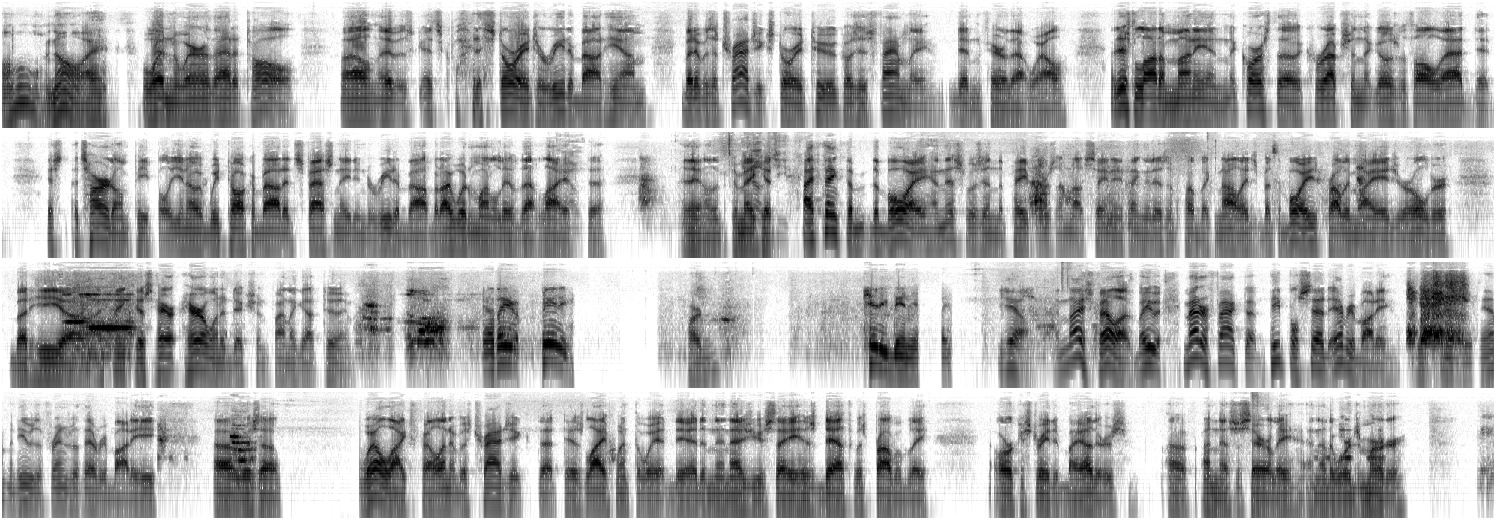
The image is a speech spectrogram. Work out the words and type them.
Oh no, I wasn't aware of that at all. Well, it was it's quite a story to read about him, but it was a tragic story too because his family didn't fare that well. Just a lot of money, and of course the corruption that goes with all that. It, it's it's hard on people. You know, we talk about it's fascinating to read about, but I wouldn't want to live that life to you know, to make it. I think the the boy, and this was in the papers. I'm not saying anything that isn't public knowledge, but the boy, he's probably my age or older, but he, uh, I think his her- heroin addiction finally got to him. Yeah, they are Kitty. Pardon? Kitty Binion. Yeah, a nice fella. Matter of fact, uh, people said everybody was friends with him, and he was friends with everybody. He uh, was a well liked fellow, and it was tragic that his life went the way it did. And then, as you say, his death was probably orchestrated by others uh, unnecessarily. In other words, murder.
